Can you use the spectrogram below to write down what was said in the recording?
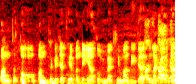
ਪੰਥ ਤੋਂ ਪੰਥਕ ਜਥੇਬੰਦੀਆਂ ਤੋਂ ਵੀ ਮੈਂ ਖਿਮਾ ਦੀ ਜਾਚਨਾ ਕਰਦਾ।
